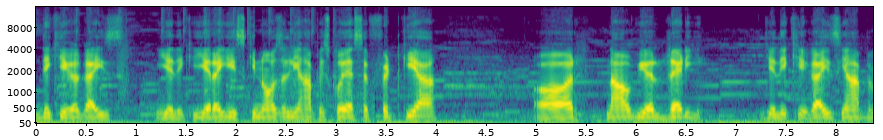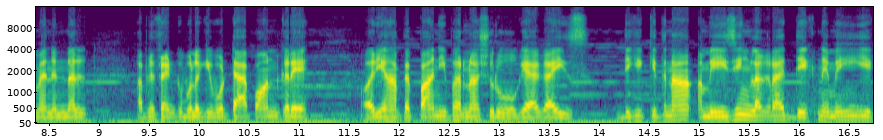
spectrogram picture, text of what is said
देखिएगा गाइज़ ये देखिए, ये रही इसकी नोज़ल यहाँ पे इसको ऐसे फिट किया। और नाउ वी आर रेडी ये देखिए गाइस यहाँ पे मैंने नल अपने फ्रेंड को बोला कि वो टैप ऑन करे और यहाँ पे पानी भरना शुरू हो गया गाइस देखिए, कितना अमेजिंग लग रहा है देखने में ही, ये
